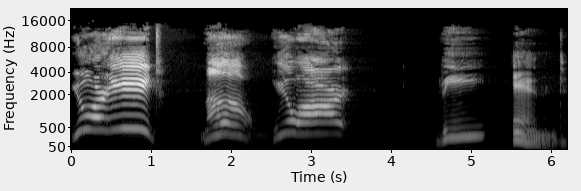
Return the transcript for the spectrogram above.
You are it. No, you are. The end.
